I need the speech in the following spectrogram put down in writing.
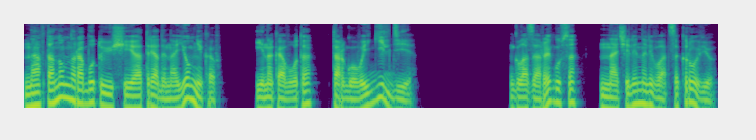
на автономно работающие отряды наемников и на кого-то торговой гильдии. Глаза Регуса начали наливаться кровью,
